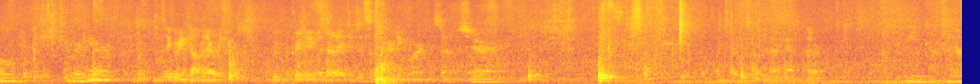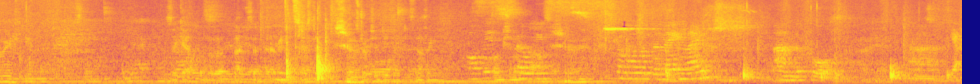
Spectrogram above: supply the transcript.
Electrical over here. The green dot there, we, we previewed was related to some turning work and stuff. Sure. Looks like it's going back up there. Clean up right over here. There's a gap on the back there, I mean, it's just a Sure. construction defect, it's nothing functional. so we Sure. show the main light and the pool. Uh, yeah,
